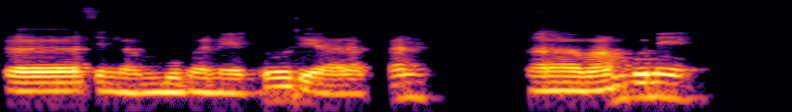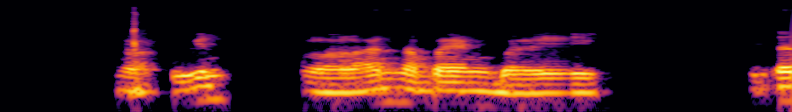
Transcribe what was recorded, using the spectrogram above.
kesinambungan itu diharapkan uh, mampu nih ngelakuin pengelolaan sampah yang baik. Kita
